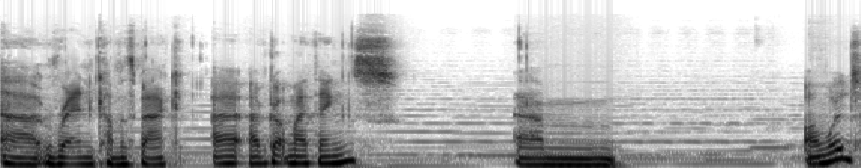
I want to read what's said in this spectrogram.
Uh, Ren comes back. Uh, I've got my things. Um, onward.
